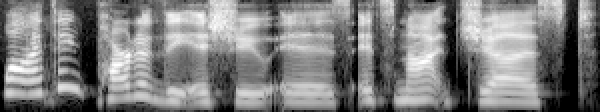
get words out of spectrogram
Well, I think part of the issue is it's not just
